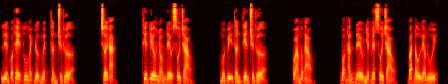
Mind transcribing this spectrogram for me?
liền có thể thu hoạch được nguyệt thần truyền thừa. Chơi ạ. Thiên tiêu nhóm đều sôi trào. Một vị thần tiên truyền thừa. Quá mộng ảo bọn hắn đều nhiệt huyết sôi trào, bắt đầu leo núi,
